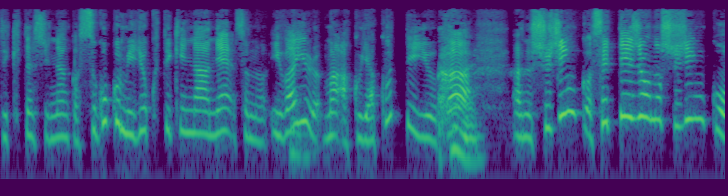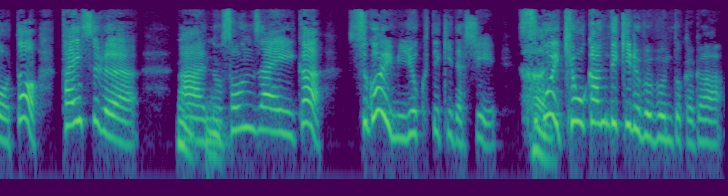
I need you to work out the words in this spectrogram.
できたし、なんかすごく魅力的なね、その、いわゆる、まあ悪役っていうか、はい。あの主人公、設定上の主人公と対する、あうん。の、存在がすごい魅力的だし、すごい共感できる部分とかが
